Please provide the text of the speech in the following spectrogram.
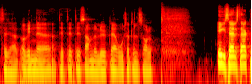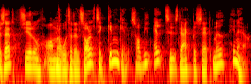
Til at vinde øh, det, det, det samlede løb, der er Ruta del Sol. Ikke særlig stærkt besat, siger du, om. Ruta del Sol. Til gengæld, så er vi altid stærkt besat med hende her.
